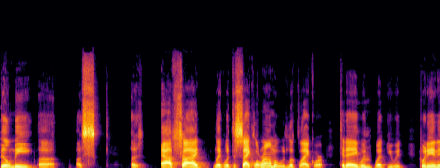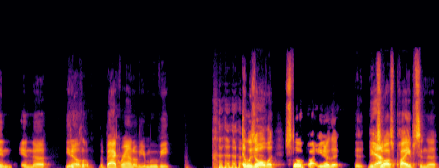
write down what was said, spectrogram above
build me uh, a, s- a outside like what the cyclorama would look like or today Mhm. what what you would put in in in uh, you know the background of your movie. It was all the stove, you know, the, the Yeah. exhaust pipes and the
